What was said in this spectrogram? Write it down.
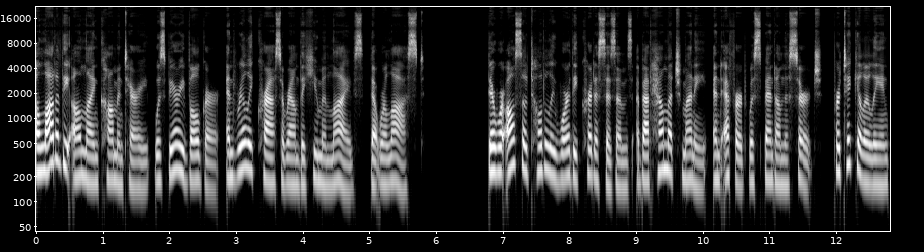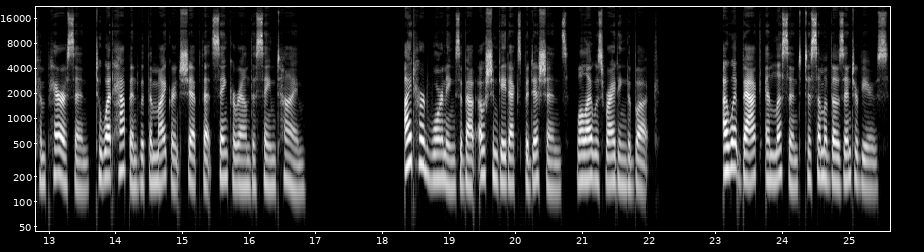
A lot of the online commentary was very vulgar and really crass around the human lives that were lost. There were also totally worthy criticisms about how much money and effort was spent on the search, particularly in comparison to what happened with the migrant ship that sank around the same time. I'd heard warnings about OceanGate expeditions while I was writing the book. I went back and listened to some of those interviews.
